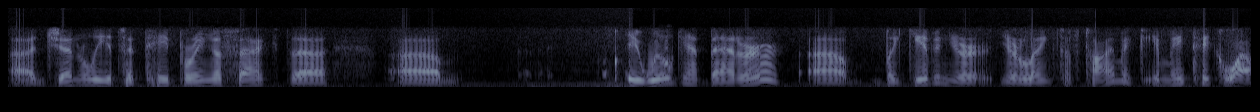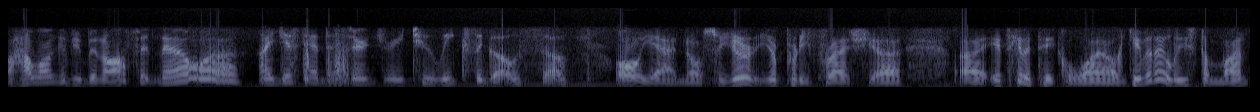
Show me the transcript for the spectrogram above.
Uh, generally, it's a tapering effect. Uh, um, it will get better, uh, but given your your length of time, it, it may take a while. How long have you been off it now? Uh, I just had the surgery two weeks ago, so oh yeah, no. So you're you're pretty fresh. Uh, uh, it's going to take a while. Give it at least a month.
